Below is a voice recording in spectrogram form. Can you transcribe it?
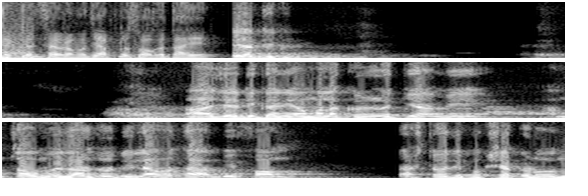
दक्षिण शहरामध्ये आपलं स्वागत आहे. या ठिकाणी आज या ठिकाणी आम्हाला कळलं की आम्ही आमचा उमेदवार जो दिला होता बी फॉर्म राष्ट्रवादी पक्षाकडून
